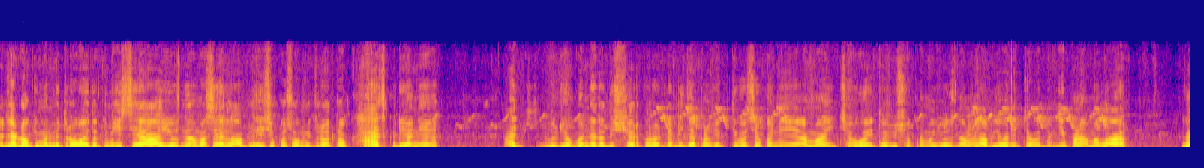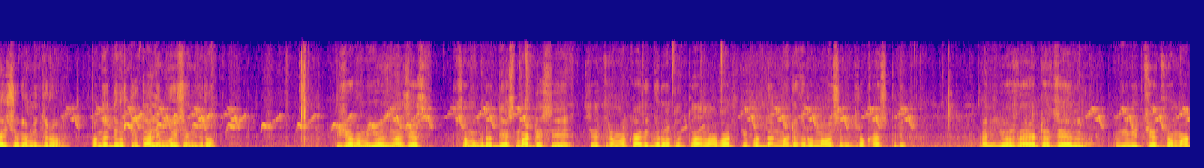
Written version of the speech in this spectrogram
એટલા ડોક્યુમેન્ટ મિત્રો હોય તો તમે છે, આ યોજનામાં છે, લાભ લઈ શકો છો મિત્રો. તો ખાસ કરી અને આ વીડિયો બને તો શેર કરો એટલે બીજા પણ વ્યક્તિઓ છે, કોઈને આમાં ઈચ્છા હોય તો વિશ્વકર્મા યોજનામાં લાભ લેવાની ઈચ્છા હોય તો એ પણ આમાં લાભ લઈ શકે મિત્રો. પંદર દિવસની તાલીમ હોય છે મિત્રો. વિશ્વકર્મા યોજના છે, સમગ્ર દેશ માટે છે, ક્ષેત્રમાં કારીગરો તથા લાભાર્થી પ્રદાન માટે કરવામાં આવે છે મિત્રો, ખાસ કરી. અને યોજના હેઠળ જે વિવિધ ક્ષેત્રોમાં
